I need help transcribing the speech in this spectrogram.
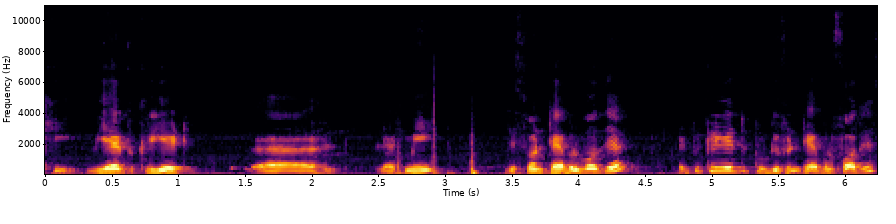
key. We have to create uh, let me this one table was there let me create the two different table for this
